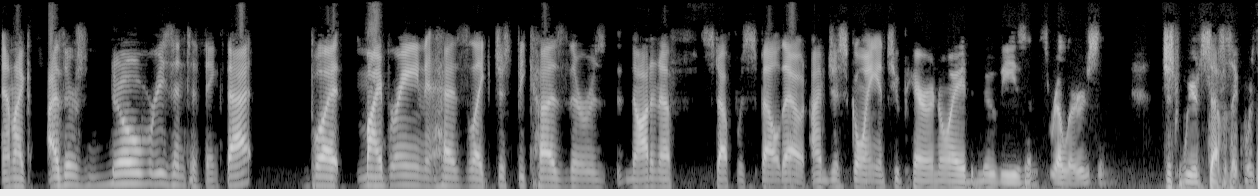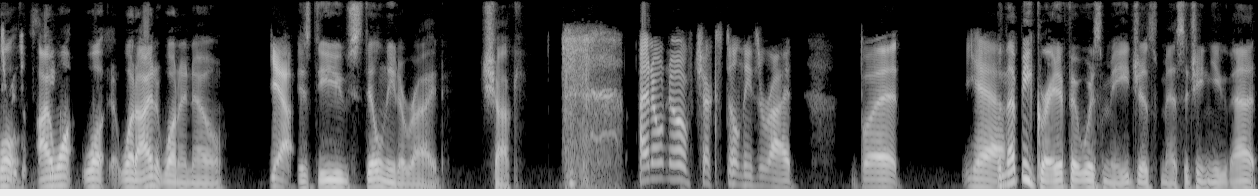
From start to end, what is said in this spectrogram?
and like I, there's no reason to think that, but my brain has like just because there was not enough stuff was spelled out, I'm just going into paranoid movies and thrillers and just weird stuff. I like, where's the Well, original I want what what I want to know yeah. is do you still need a ride, Chuck? I don't know if Chuck still needs a ride, but yeah, Wouldn't that be great if it was me just messaging you that?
